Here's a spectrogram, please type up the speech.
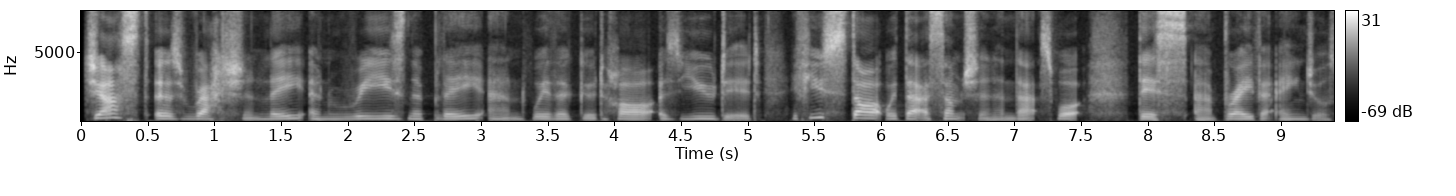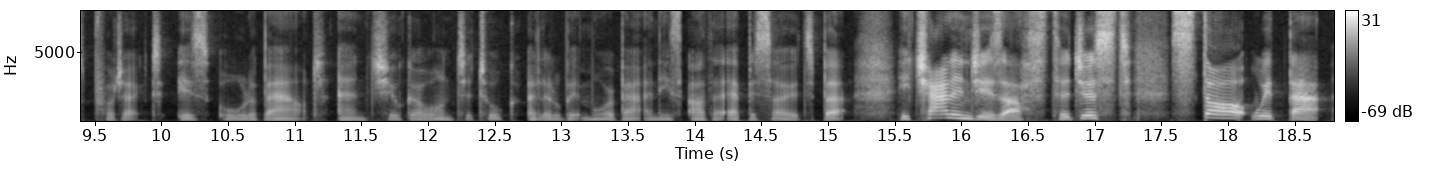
just as rationally and reasonably and with a good heart as you did. If you start with that assumption, and that's what this uh, Braver Angels project is all about, and she'll go on to talk a little bit more about in these other episodes, but he challenges us to just start with that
